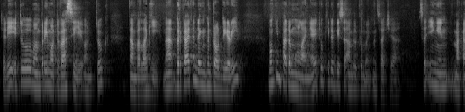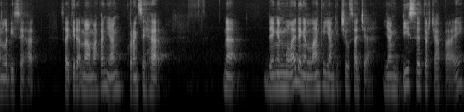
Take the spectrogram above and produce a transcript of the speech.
Jadi itu memberi motivasi untuk tambah lagi. Nah berkaitan dengan kontrol diri, mungkin pada mulanya itu kita bisa ambil komitmen saja. Saya ingin makan lebih sehat. Saya tidak mau makan yang kurang sehat. Nah, dengan mulai dengan langkah yang kecil saja, yang bisa tercapai,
